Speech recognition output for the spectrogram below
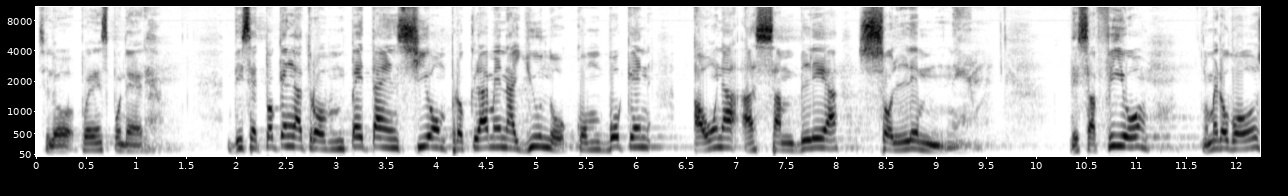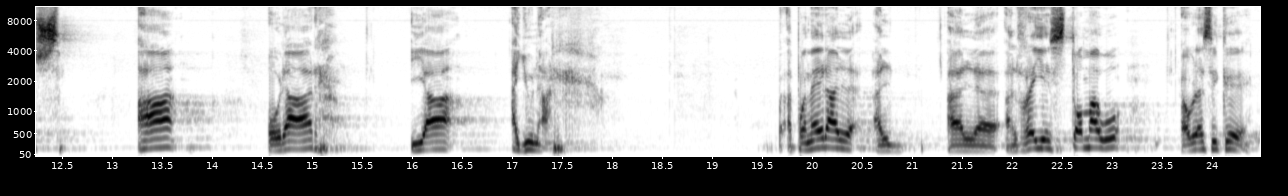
se lo puedes poner, dice, toquen la trompeta en Sión, proclamen ayuno, convoquen a una asamblea solemne. Desafío número dos, a orar y a ayunar. a poner al, al, rey estómago, ahora sí que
